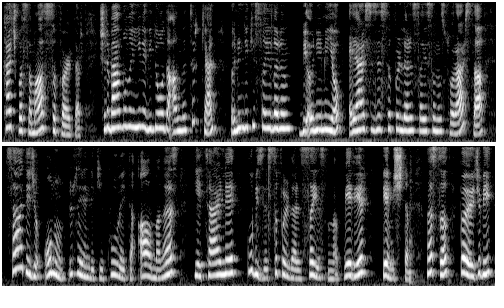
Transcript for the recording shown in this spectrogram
kaç basamağı sıfırdır? Şimdi ben bunu yine videoda anlatırken önündeki sayıların bir önemi yok. Eğer size sıfırların sayısını sorarsa sadece onun üzerindeki kuvveti almanız yeterli. Bu bize sıfırların sayısını verir demiştim. Nasıl? Böylece bir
